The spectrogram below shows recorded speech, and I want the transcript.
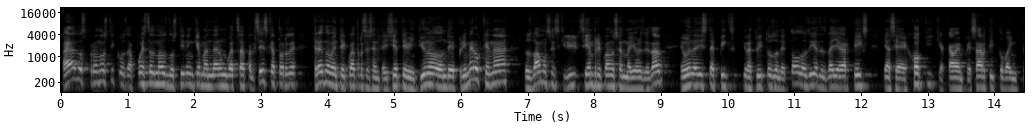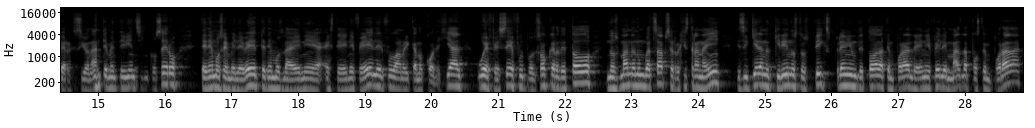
Para los pronósticos de apuestas más, nos tienen que mandar un WhatsApp al 614-394-6721, donde primero que nada los vamos a inscribir siempre y cuando sean mayores de edad en una lista de picks gratuitos donde todos los días les va a llegar picks, ya sea de hockey, que acaba de empezar, Tito va impresionantemente bien 5-0, tenemos MLB, tenemos la N, este, NFL, el fútbol americano colegial, UFC, fútbol, soccer, de todo, nos mandan un WhatsApp, se registran ahí y si quieren adquirir nuestros picks premium de toda la temporada de NFL más la postemporada,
